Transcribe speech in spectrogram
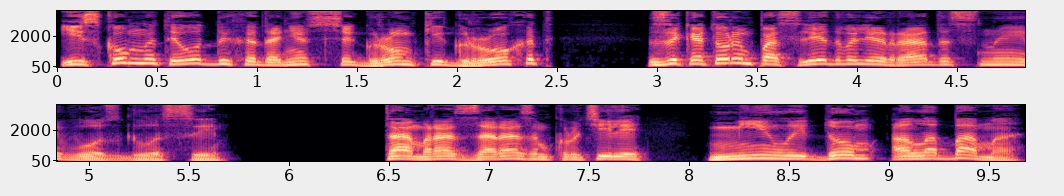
Из комнаты отдыха донесся громкий грохот, за которым последовали радостные возгласы. Там раз за разом крутили «Милый дом Алабама».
